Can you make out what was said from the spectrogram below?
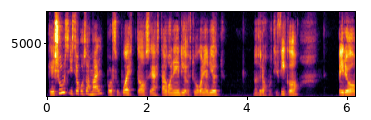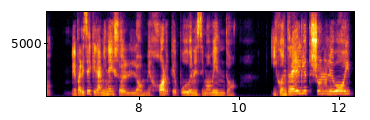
que Jules hizo cosas mal, por supuesto, o sea, está con Elliot, estuvo con Elliot no se lo justifico, pero me parece que la mina hizo lo mejor que pudo en ese momento. Y contra Elliot yo no le voy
